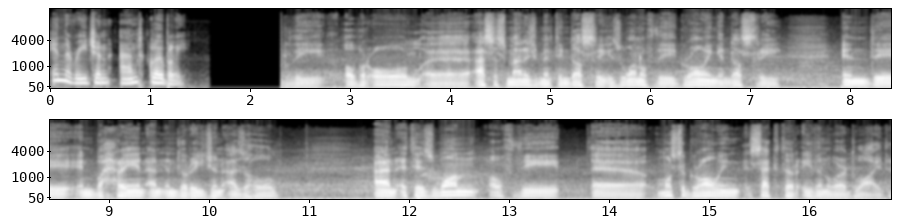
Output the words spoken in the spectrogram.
in the region and globally. The overall uh, asset management industry is one of the growing industry in the in Bahrain and in the region as a whole, and it is one of the uh, most growing sector even worldwide.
